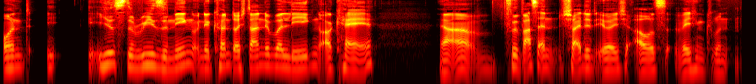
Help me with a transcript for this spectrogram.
und hier ist the reasoning und ihr könnt euch dann überlegen, okay, ja, für was entscheidet ihr euch aus welchen Gründen?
